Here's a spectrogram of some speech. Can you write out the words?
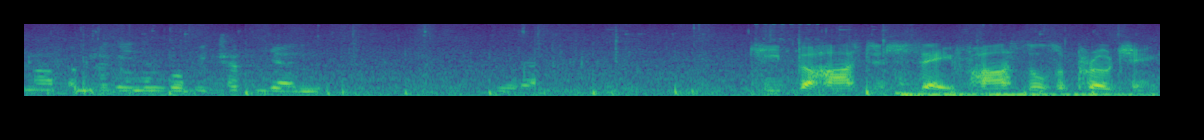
Makapaglagay ng booby trap dyan. Keep the hostage safe. Hostiles approaching.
